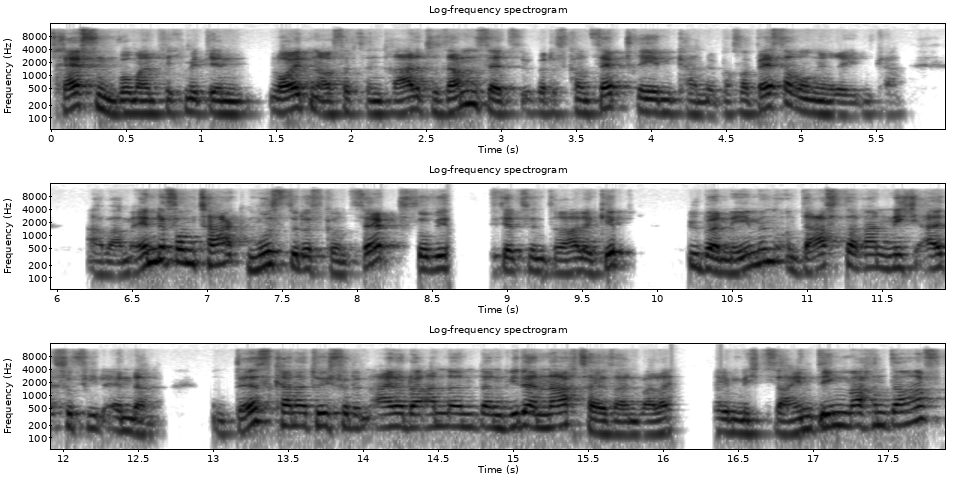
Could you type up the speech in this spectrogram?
Treffen, wo man sich mit den Leuten aus der Zentrale zusammensetzt, über das Konzept reden kann, über Verbesserungen reden kann. Aber am Ende vom Tag musst du das Konzept, so wie der Zentrale gibt, übernehmen und darfst daran nicht allzu viel ändern. Und das kann natürlich für den einen oder anderen dann wieder ein Nachteil sein, weil er eben nicht sein Ding machen darf,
